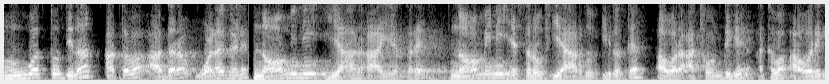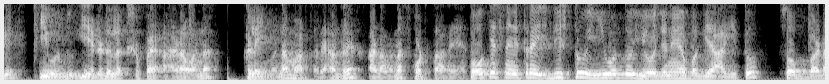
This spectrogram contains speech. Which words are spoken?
ಮೂವತ್ತು ದಿನ ಅಥವಾ ಅದರ ಒಳಗಡೆ ನಾಮಿನಿ ಯಾರು ಆಗಿರ್ತಾರೆ ನಾಮಿನಿ ಹೆಸರು ಯಾರ್ದು ಇರುತ್ತೆ, ಅವರ ಅಕೌಂಟಿಗೆ ಅಥವಾ ಅವರಿಗೆ ಈ ಒಂದು ಎರಡು ಲಕ್ಷ ರೂಪಾಯಿ ಹಣವನ್ನ ಕ್ಲೈಮ್ ಅನ್ನ ಮಾಡ್ತಾರೆ, ಅಂದ್ರೆ ಹಣವನ್ನ ಕೊಡ್ತಾರೆ. ಓಕೆ ಸ್ನೇಹಿತರೆ, ಇದಿಷ್ಟು ಈ ಒಂದು ಯೋಜನೆಯ ಬಗ್ಗೆ ಆಗಿತ್ತು. ಸೊ ಬಡ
